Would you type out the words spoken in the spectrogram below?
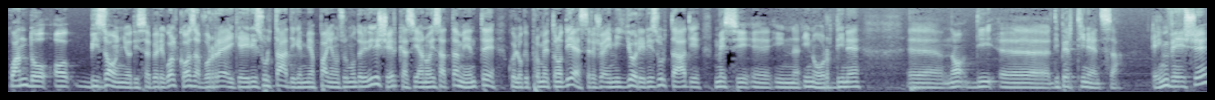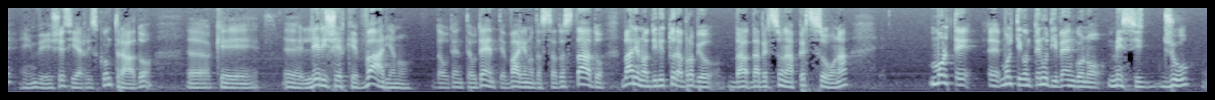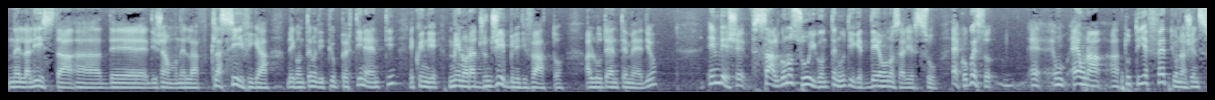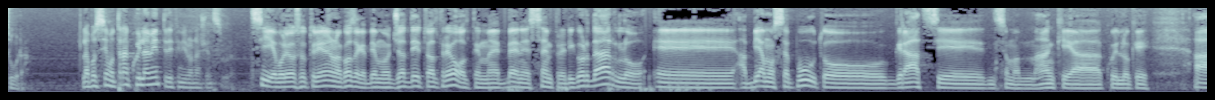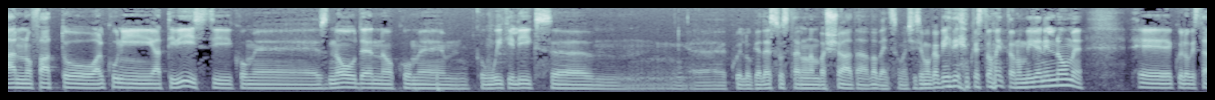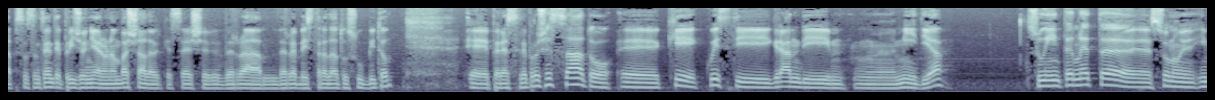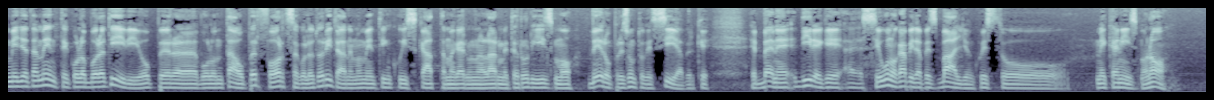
quando ho bisogno di sapere qualcosa vorrei che i risultati che mi appaiono sul motore di ricerca siano esattamente quello che promettono di essere, cioè i migliori risultati messi eh, in, in, ordine eh, no, di, eh, di, pertinenza. E invece, e invece, si è riscontrato eh, che eh, le ricerche variano da utente a utente, variano da stato a stato, variano addirittura proprio da, da persona a persona Molte, eh, molti contenuti vengono messi giù nella lista, eh, de, diciamo nella classifica dei contenuti più pertinenti e quindi meno raggiungibili di fatto all'utente medio e invece salgono su i contenuti che devono salire su. Ecco, questo è, è una, a tutti gli effetti una censura la possiamo tranquillamente definire una censura. Sì, io volevo sottolineare una cosa che abbiamo già detto altre volte, ma è bene sempre ricordarlo. Eh, abbiamo saputo, grazie insomma, anche a quello che hanno fatto alcuni attivisti come Snowden o come con Wikileaks, eh, eh, quello che adesso sta nell'ambasciata, vabbè insomma ci siamo capiti, in questo momento non mi viene il nome è quello che sta sostanzialmente prigioniero in ambasciata perché se esce verrà, verrebbe estradato subito eh, per essere processato eh, che questi grandi mh, mm, media su internet eh, sono immediatamente collaborativi o per volontà o per forza con le autorità nel momento in cui scatta magari un allarme terrorismo vero o presunto che sia perché è bene dire che eh, se uno capita per sbaglio in questo meccanismo, no?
